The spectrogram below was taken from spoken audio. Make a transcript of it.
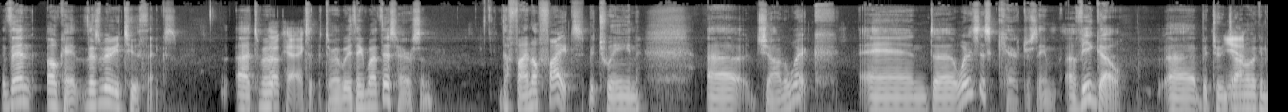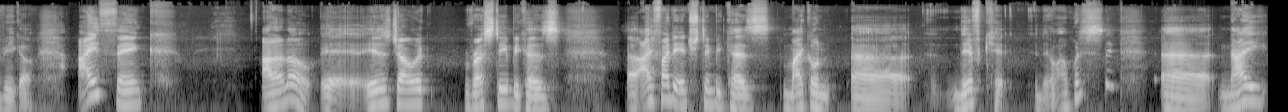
then okay, there's maybe two things. Uh, to, Okay. To, to maybe what you think about this, Harrison, the final fight between uh, John Wick and uh, what is this character's name? Uh, Viggo. Uh, between John Wick and Viggo, I think I don't know. Is John Wick rusty? Because uh, I find it interesting because Michael uh, Nivkit, what is his name? Uh, Ny,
